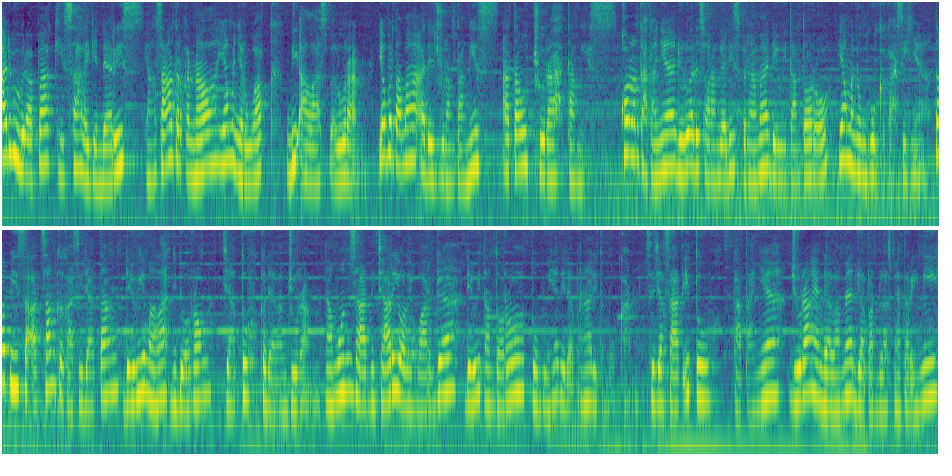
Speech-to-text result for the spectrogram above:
Ada beberapa kisah legendaris yang sangat terkenal yang menyeruak di alas baluran. Yang pertama ada jurang tangis atau curah tangis. Konon katanya dulu ada seorang gadis bernama Dewi Tantoro yang menunggu kekasihnya. Tapi saat sang kekasih datang, Dewi malah didorong jatuh ke dalam jurang. Namun saat dicari oleh warga, Dewi Tantoro tubuhnya tidak pernah ditemukan. Sejak saat itu, Katanya, jurang yang dalamnya 18 meter ini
